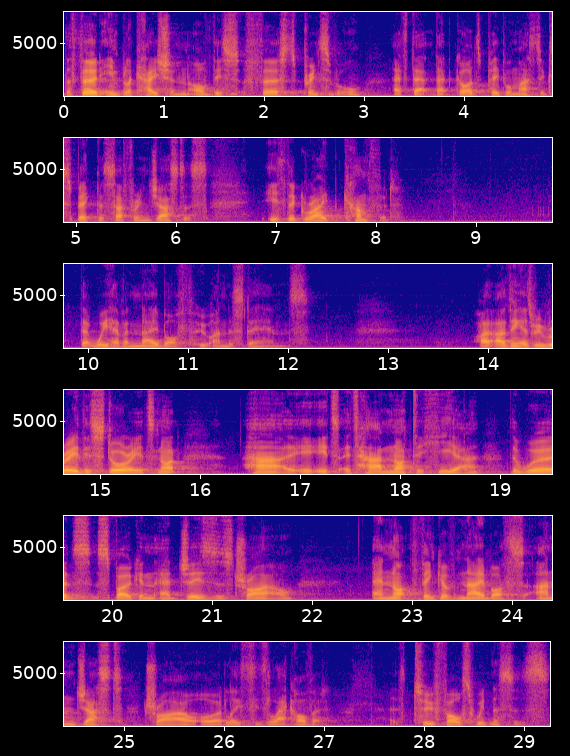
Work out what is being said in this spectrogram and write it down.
The third implication of this first principle that's that, that God's people must expect to suffer injustice, is the great comfort that we have a Naboth who understands. I, I think as we read this story, it's not hard, it's, it's hard not to hear the words spoken at Jesus' trial and not think of Naboth's unjust trial, or at least his lack of it. As two false witnesses,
